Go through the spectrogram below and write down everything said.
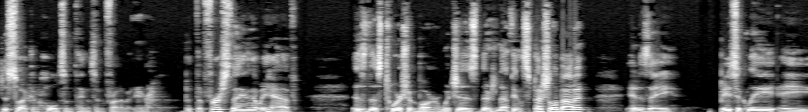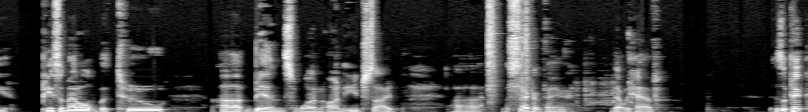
just so I can hold some things in front of it here. But the first thing that we have is this torsion bar, which is there's nothing special about it. It is a basically a piece of metal with two uh, bins, one on each side. Uh, the second thing that we have is a pick.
